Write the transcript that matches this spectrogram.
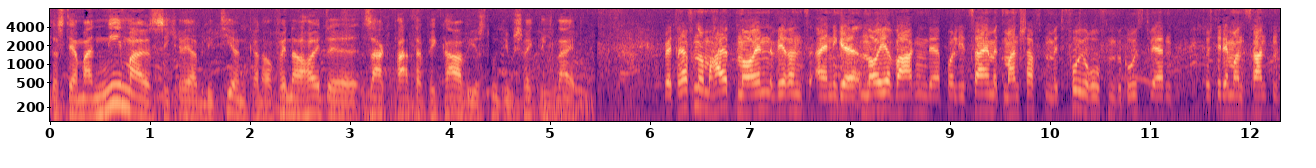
dass der Mann niemals sich rehabilitieren kann, auch wenn er heute sagt, Pater Pekavi, es tut ihm schrecklich leid. Wir treffen um halb neun, während einige neue Wagen der Polizei mit Mannschaften mit Frührufen begrüßt werden durch die Demonstranten.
